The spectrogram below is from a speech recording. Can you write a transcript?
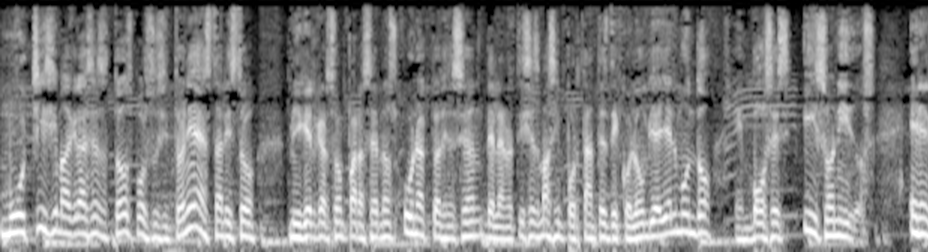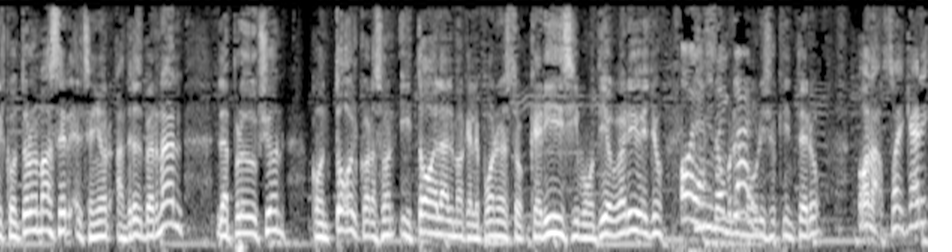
Muchísimas gracias a todos por su sintonía. Está listo Miguel Garzón para hacernos una actualización de las noticias más importantes de Colombia y el mundo en voces y sonidos. En el control máster, el señor Andrés Bernal, la producción con todo el corazón y todo el alma que le pone nuestro queridísimo Diego Garibello. Hola, y mi nombre es. Mauricio Quintero. Hola, soy Gary.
